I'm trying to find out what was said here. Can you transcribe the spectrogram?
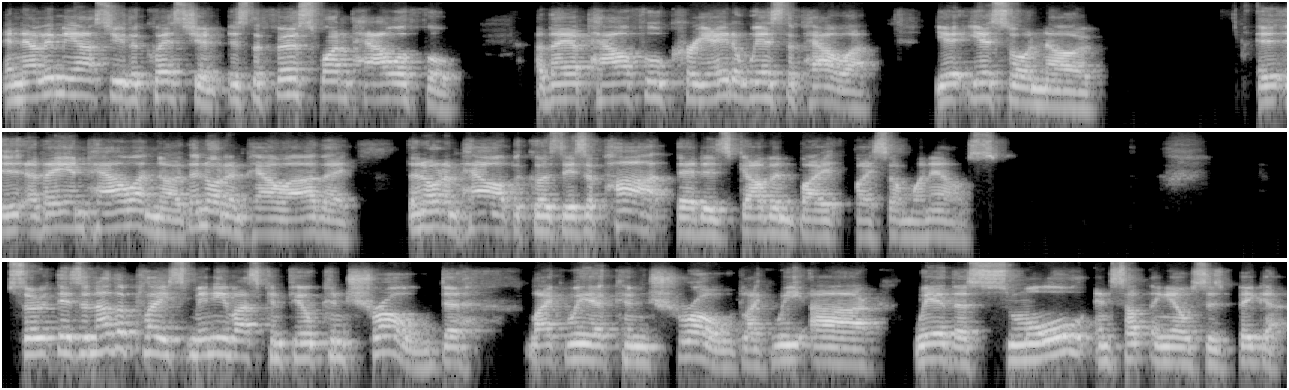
And now let me ask you the question, is the first one powerful? Are they a powerful creator? Where's the power? Yes or no? Are they in power? No, they're not in power, are they? They're not in power because there's a part that is governed by, by someone else. So there's another place many of us can feel controlled, like we are controlled, like we are, we're the small and something else is bigger.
